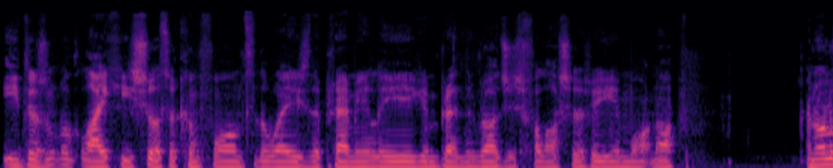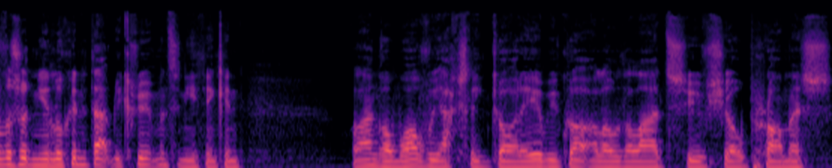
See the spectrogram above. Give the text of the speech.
he doesn't look like he's sort of conformed to the ways of the Premier League and Brendan Rodgers' philosophy and whatnot. And all of a sudden, you're looking at that recruitment and you're thinking, well, hang on, what have we actually got here? We've got a load of lads who've showed promise.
